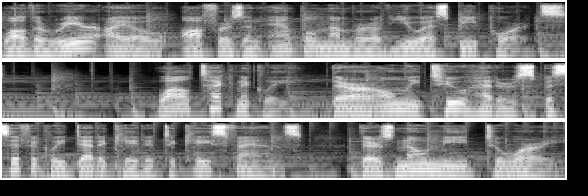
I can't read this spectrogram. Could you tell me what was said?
while the rear I.O. offers an ample number of USB ports. While technically, there are only two headers specifically dedicated to case fans, there's no need to worry.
